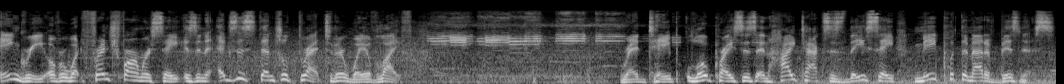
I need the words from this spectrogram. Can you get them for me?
angry over what French farmers say is an existential threat to their way of life. Red tape, low prices, and high taxes they say may put them out of business.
